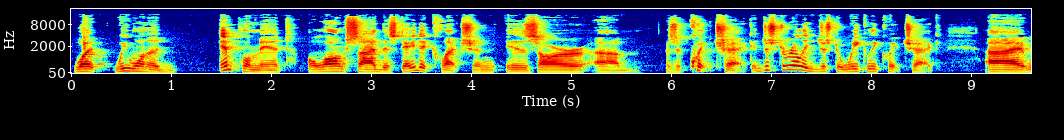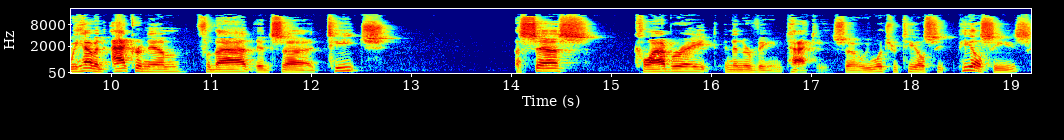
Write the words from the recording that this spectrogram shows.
What we want to implement alongside this data collection is our um, is a quick check, and just a really just a weekly quick check. Uh, we have an acronym for that. It's uh, teach, assess, collaborate, and intervene. Tacky. So we want your TLC, PLCs,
